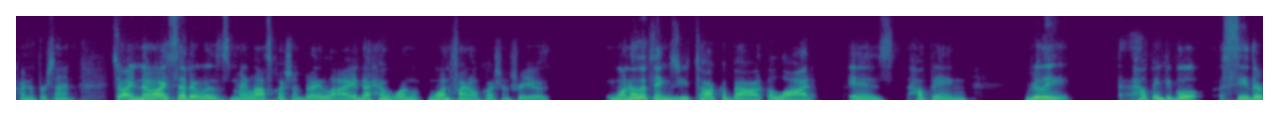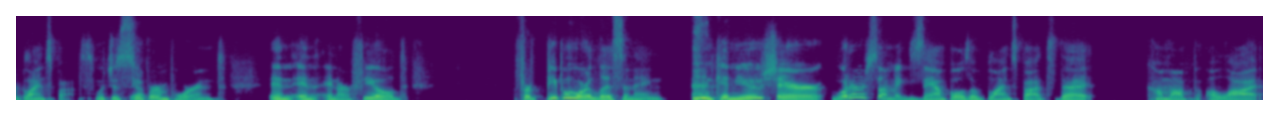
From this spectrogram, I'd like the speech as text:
100% so i know i said it was my last question but i lied. I have one one final question for you. One of the things you talk about a lot is helping really helping people see their blind spots which is super yep. important in in in our field for people who are listening can you share what are some examples of blind spots that come up a lot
